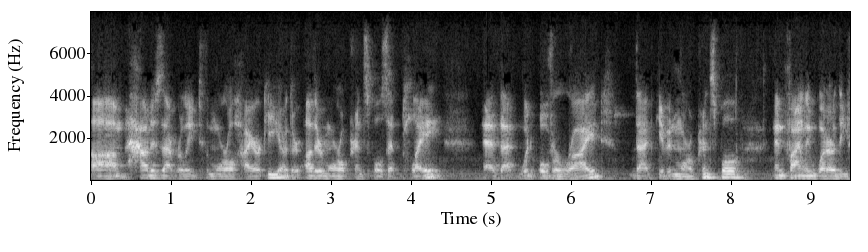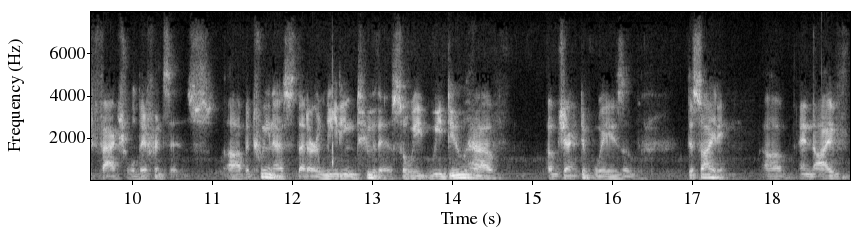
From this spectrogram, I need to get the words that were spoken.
Um, how does that relate to the moral hierarchy? Are there other moral principles at play uh, that would override that given moral principle? And finally, what are the factual differences uh, between us that are leading to this? So we we do have objective ways of deciding, uh, and I've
